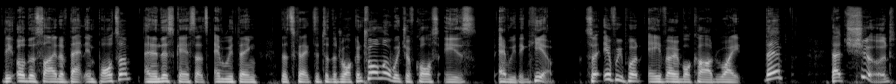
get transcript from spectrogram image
the other side of that importer. And in this case, that's everything that's connected to the draw controller, which of course is everything here. So if we put a variable card right there, that should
